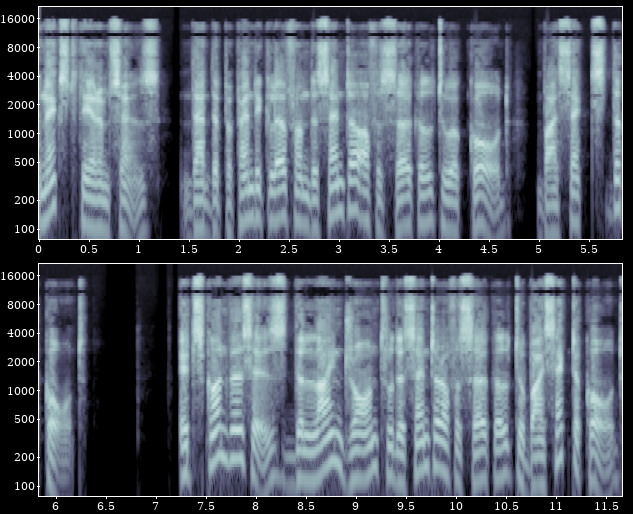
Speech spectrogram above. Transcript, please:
next theorem says that the perpendicular from the center of a circle to a chord bisects the chord. Its converse is the line drawn through the center of a circle to bisect a chord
